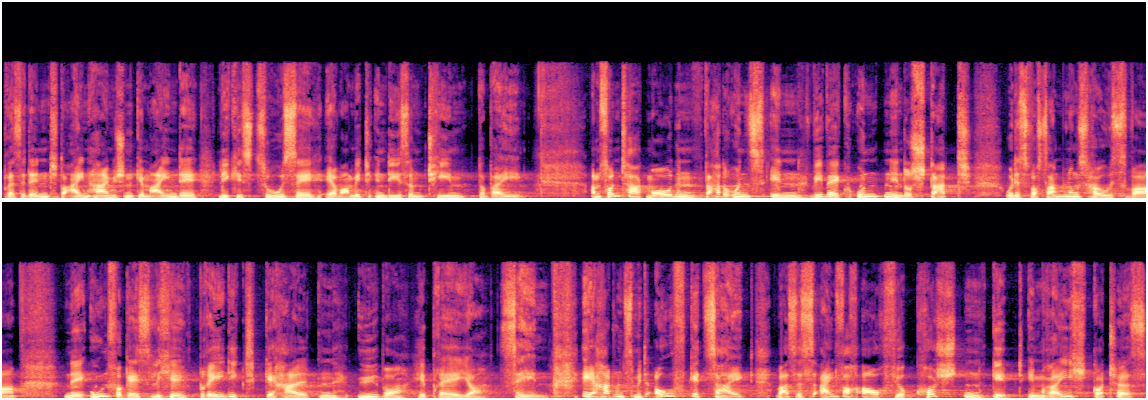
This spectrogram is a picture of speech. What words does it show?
Präsident der einheimischen Gemeinde, Likis Zuse, er war mit in diesem Team dabei. Am Sonntagmorgen, da hat er uns in Vivek unten in der Stadt, wo das Versammlungshaus war, eine unvergessliche Predigt gehalten über Hebräer 10. Er hat uns mit aufgezeigt, was es einfach auch für Kosten gibt im Reich Gottes,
